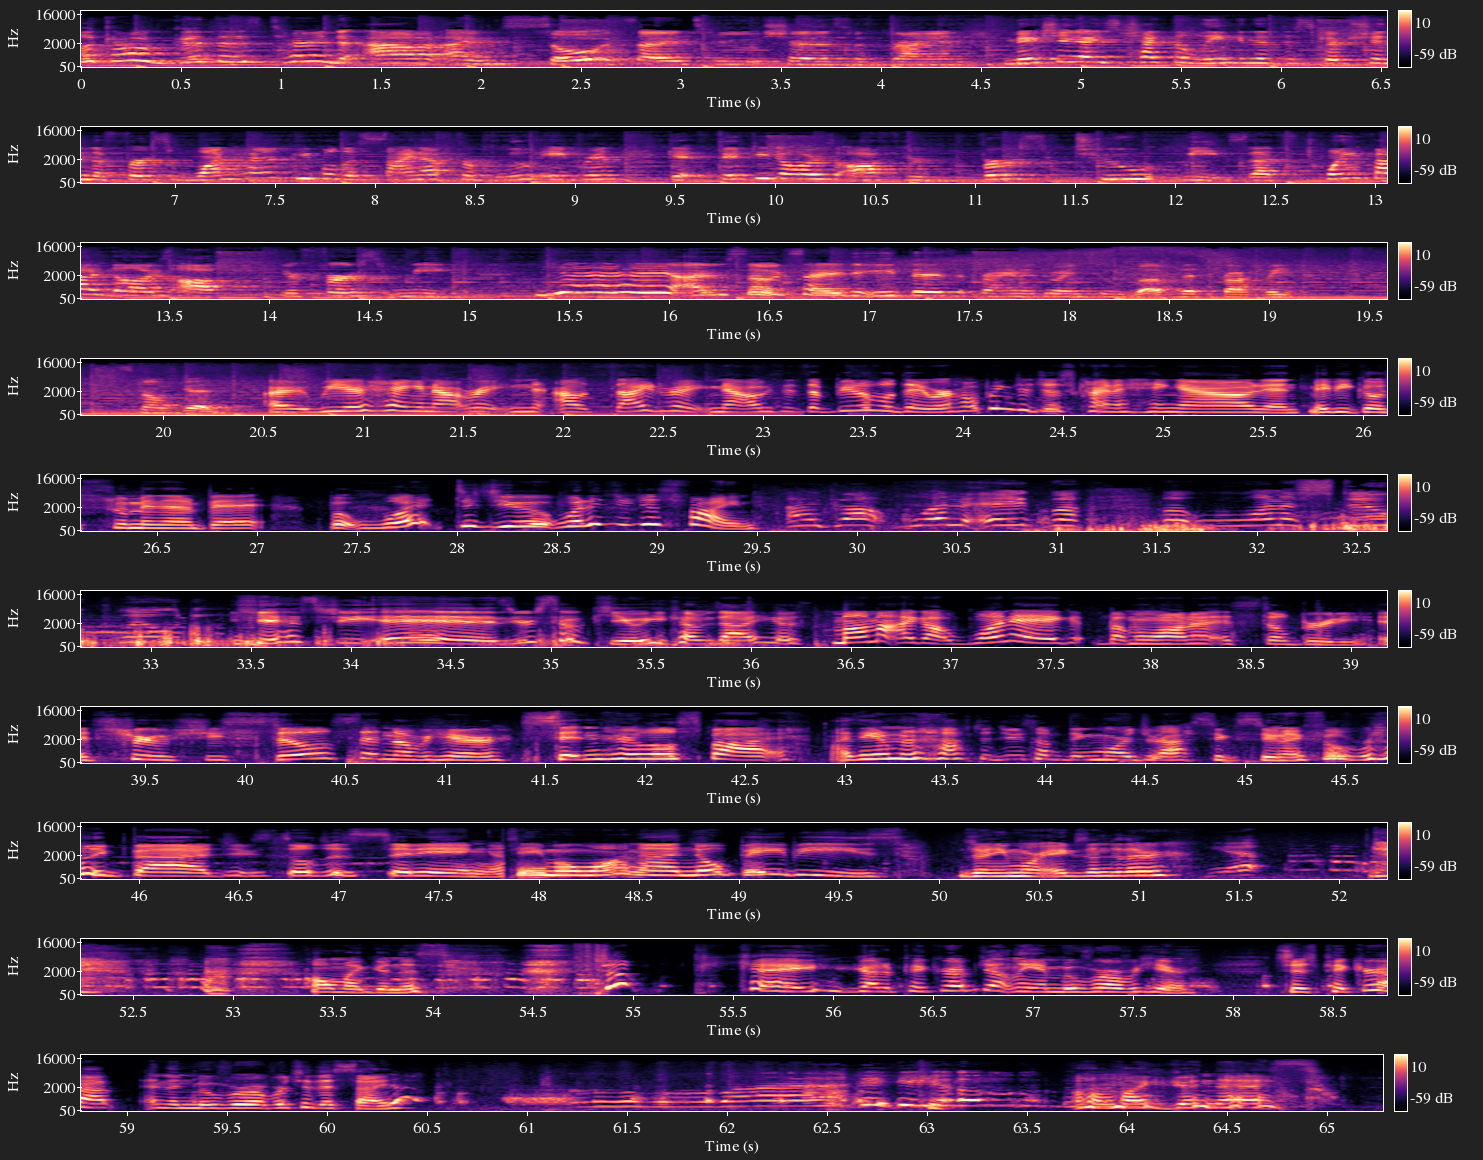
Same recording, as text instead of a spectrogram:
Look how good this turned out. I am so excited to share this with Bryan. Make sure you guys check the link in the description. The first 100 people to sign up for Blue Apron get $50 off your first two weeks. That's $25 off your first week. Yay! I'm so excited to eat this. Bryan is going to love this broccoli. Smells good. All right, we are hanging out right outside right now because it's a beautiful day. We're hoping to just kind of hang out and maybe go swimming in a bit. But what did you, what did you just find? I got one egg, but but one is still grilled. Yes, she is. You're so cute. He comes out, he goes, Mama, I got one egg, but Moana is still broody. It's true. She's still sitting over here, sitting in her little spot. I think I'm gonna have to do something more drastic soon. I feel really bad. She's still just sitting. Say, Moana, no babies. Is there any more eggs under there? Yep. oh my goodness. Okay, you gotta pick her up gently and move her over here. So just pick her up and then move her over to this side. Oh my goodness.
